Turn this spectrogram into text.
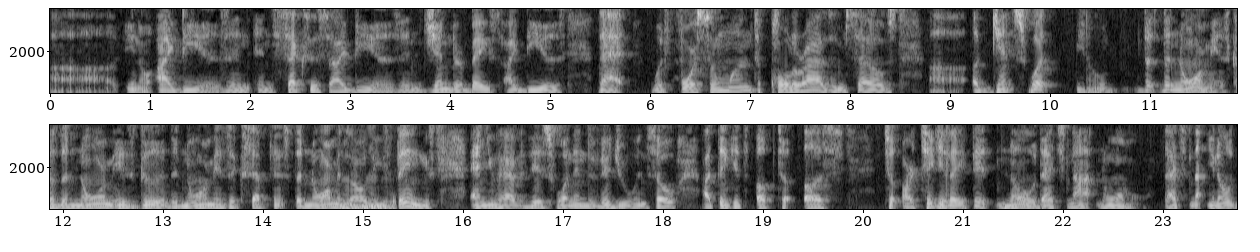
uh, you know ideas and, and sexist ideas and gender based ideas that would force someone to polarize themselves uh, against what you know the, the norm is. Because the norm is good. The norm is acceptance. The norm is all these things. And you have this one individual. And so i think it's up to us to articulate that no that's not normal that's not you know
